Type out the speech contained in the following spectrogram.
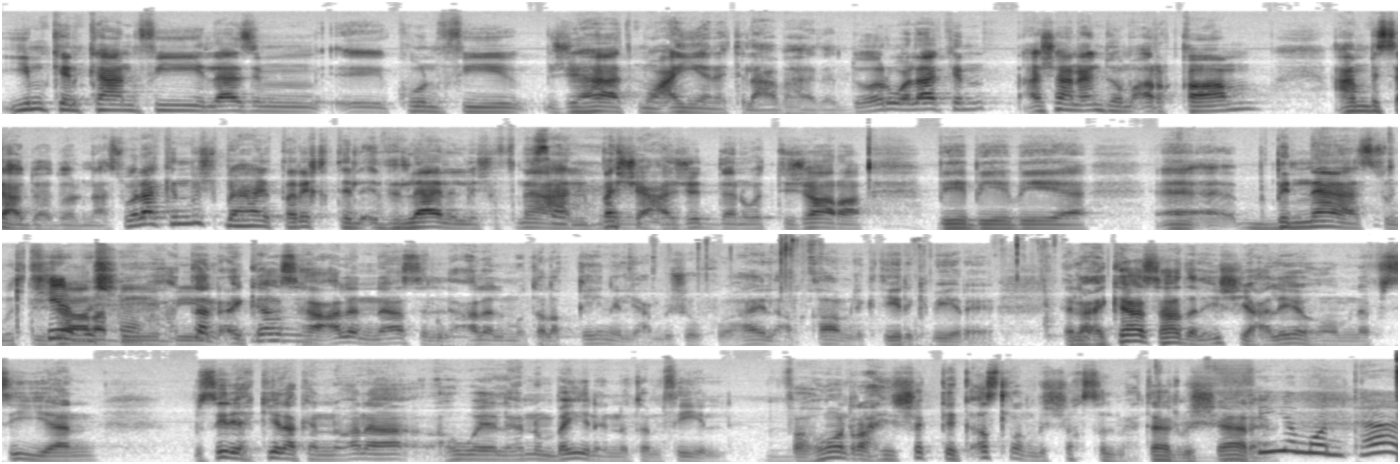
يمكن كان في لازم يكون في جهات معينة تلعب هذا الدور ولكن عشان عندهم أرقام عم بيساعدوا هدول الناس ولكن مش بهاي طريقة الإذلال اللي شفناها صح. البشعة جدا والتجارة ب ب ب آه، بالناس والتجارة بشعة. ب- ب- حتى انعكاسها على الناس اللي على المتلقين اللي عم بيشوفوا هاي الأرقام اللي كبيرة انعكاس هذا الإشي عليهم نفسيا بصير يحكي لك إنه أنا هو لأنه مبين إنه تمثيل فهون راح يشكك أصلا بالشخص المحتاج بالشارع في مونتاج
